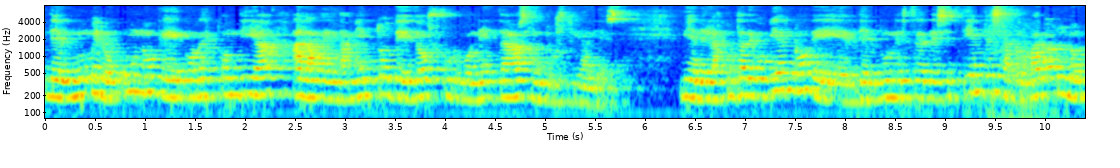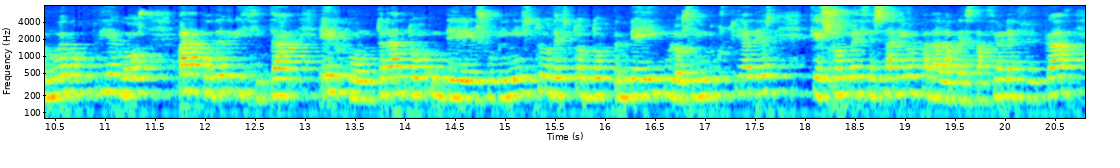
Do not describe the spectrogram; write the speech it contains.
del número uno que correspondía al arrendamiento de dos furgonetas industriales. Bien, en la Junta de Gobierno del lunes 3 de septiembre se aprobaron los nuevos pliegos para poder licitar el contrato de suministro de estos dos vehículos industriales que son necesarios para la prestación eficaz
